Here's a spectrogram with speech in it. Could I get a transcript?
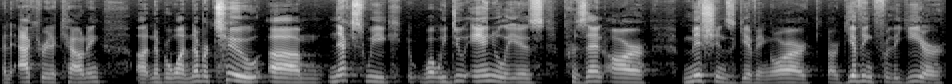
an accurate accounting uh, number one. Number two, um, next week, what we do annually is present our missions giving or our, our giving for the year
